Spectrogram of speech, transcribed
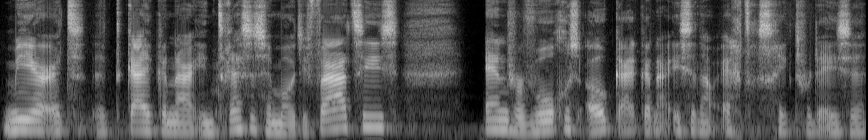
meer het, het kijken naar interesses en motivaties. En vervolgens ook kijken naar, is het nou echt geschikt voor deze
